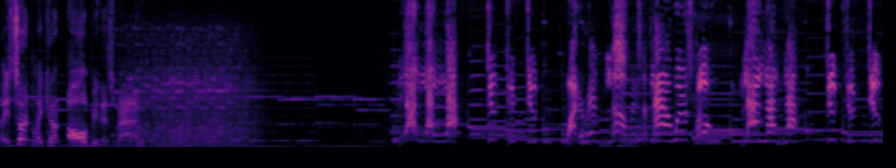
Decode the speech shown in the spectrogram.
They certainly cannot all be this bad. La la la, doot doot doot. Water and love makes the flowers grow. La la la, doot doot doot.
